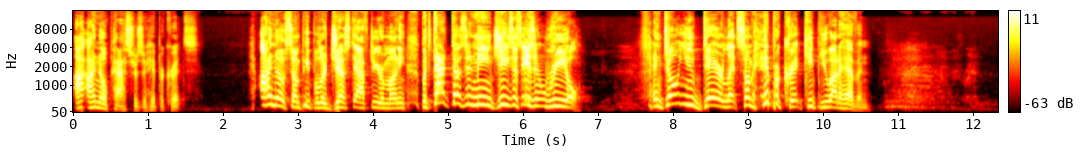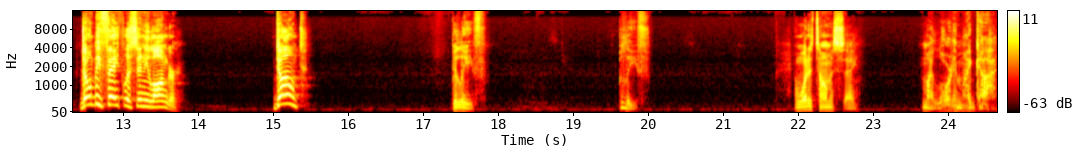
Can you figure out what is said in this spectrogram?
I, I know pastors are hypocrites. I know some people are just after your money, but that doesn't mean Jesus isn't real. And don't you dare let some hypocrite keep you out of heaven. Don't be faithless any longer. Don't. Believe. Believe. And what did Thomas say? My Lord and my God.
